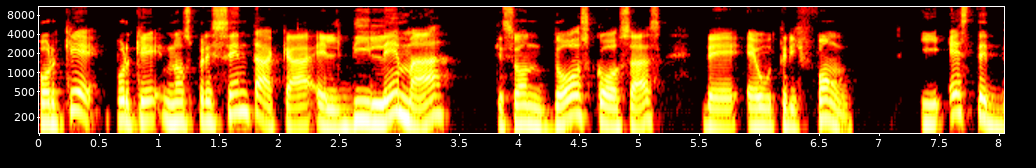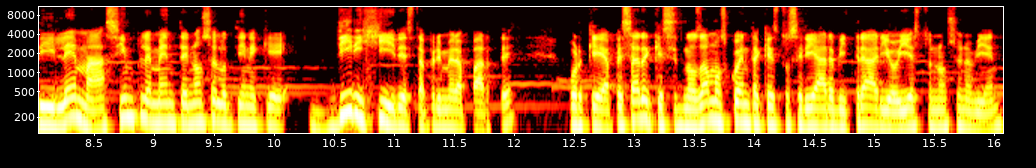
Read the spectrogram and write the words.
¿Por qué? Porque nos presenta acá el dilema, que son dos cosas, de Eutrifón. Y este dilema simplemente no se lo tiene que dirigir esta primera parte, porque a pesar de que nos damos cuenta que esto sería arbitrario y esto no suena bien,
